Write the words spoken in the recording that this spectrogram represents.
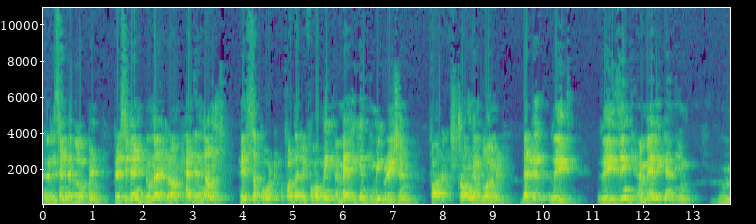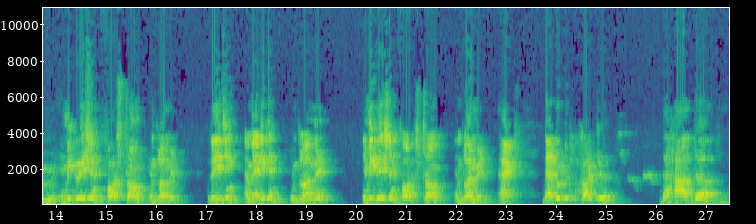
uh, recent development. President Donald Trump has announced his support for the reforming American immigration for strong employment. That is RAISE. Raising American Im um, immigration for strong employment. Raising American employment immigration for strong Employment Act that would cut the half the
